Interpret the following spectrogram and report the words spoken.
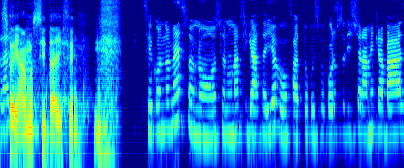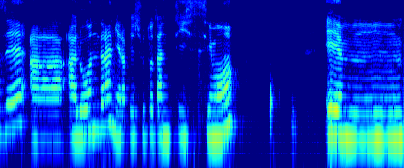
Speriamo, sì, dai, sì. Secondo me sono, sono, una figata. Io avevo fatto questo corso di ceramica base a, a Londra e mi era piaciuto tantissimo. E, um,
